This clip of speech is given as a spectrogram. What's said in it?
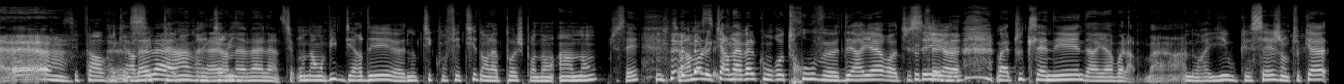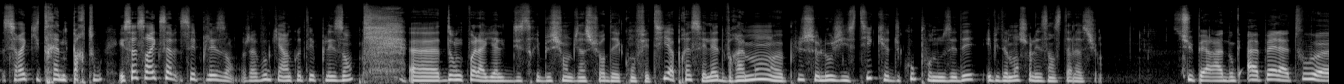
euh, c'est pas un vrai carnaval. C'est pas un vrai ah carnaval. On a envie de garder euh, nos petits confettis dans la poche pendant un an, tu sais. C'est vraiment le carnaval qu'on retrouve euh, derrière, tu toute sais, toute l'année, derrière, voilà, bah, un oreiller ou que sais-je. En tout cas, c'est vrai qu'ils traînent partout. Et ça, c'est vrai que c'est plaisant. J'avoue qu'il y a un côté plaisant. donc voilà, il y a la distribution, bien sûr, des confettis. Après, c'est l'aide vraiment plus logistique, du coup, pour nous aider, évidemment, sur les installations. Super, ah, donc appel à tous, euh,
